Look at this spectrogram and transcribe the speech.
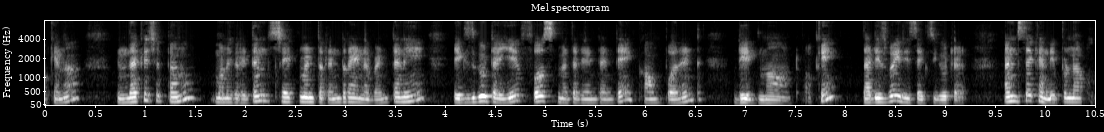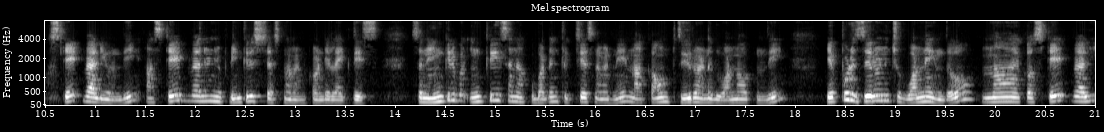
ఓకేనా? ఇందాకే చెప్పాను మనకి రిటర్న్ స్టేట్మెంట్ రెండర్ అయిన వెంటనే ఎగ్జిక్యూట్ అయ్యే ఫస్ట్ మెథడ్ ఏంటంటే component did mount okay? That is why it is executed and second ఇప్పుడు నాకు ఒక స్టేట్ వాల్యూ ఉంది. ఆ స్టేట్ వాల్యూని ఇప్పుడు ఇంక్రీస్ చేస్తున్నాను అనుకోండి లైక్ దిస్ సో నేను ఇంక్రీ ఇంక్రీస్ అనే ఒక బటన్ క్లిక్ చేసిన వెంటనే నా కౌంట్ జీరో అనేది వన్ అవుతుంది. ఎప్పుడు జీరో నుంచి వన్ అయిందో నా యొక్క స్టేట్ వాల్యూ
